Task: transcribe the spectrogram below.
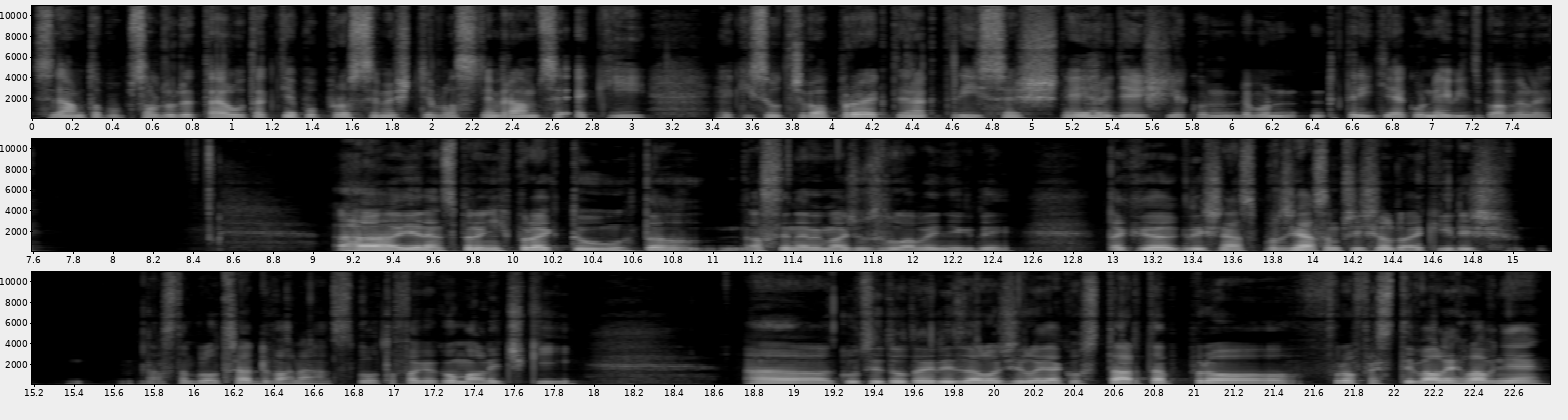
si nám to popsal do detailu, tak tě poprosím ještě vlastně v rámci EKI, jaký jsou třeba projekty, na který jsi nejhrdější, jako, nebo který tě jako nejvíc bavili? Uh, jeden z prvních projektů, to asi nevymažu z hlavy nikdy, tak eh, když nás, protože já jsem přišel do EKI, když nás tam bylo třeba 12, bylo to fakt jako maličký. Uh, kluci to tehdy založili jako startup pro, pro festivaly hlavně,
